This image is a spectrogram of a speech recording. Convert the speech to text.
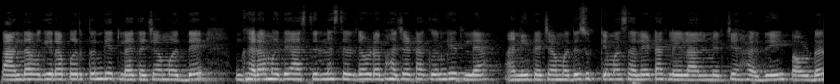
कांदा वगैरे परतून घेतला त्याच्यामध्ये घरामध्ये असतील नसतील तेवढ्या भाज्या टाकून घेतल्या आणि त्याच्यामध्ये सुके मसाले टाकले लाल मिरची हळदी पावडर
